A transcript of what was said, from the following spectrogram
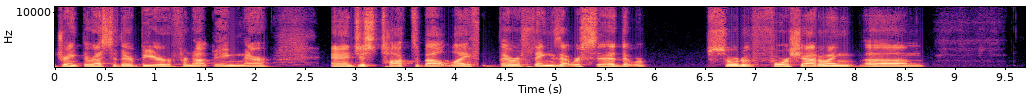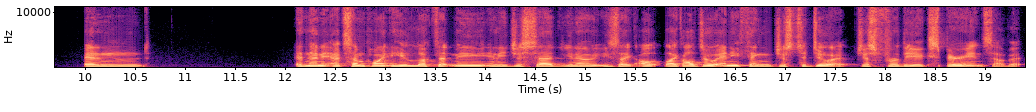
drank the rest of their beer for not being there and just talked about life. There were things that were said that were sort of foreshadowing. Um, and and then at some point he looked at me and he just said, you know, he's like, I'll like I'll do anything just to do it, just for the experience of it.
